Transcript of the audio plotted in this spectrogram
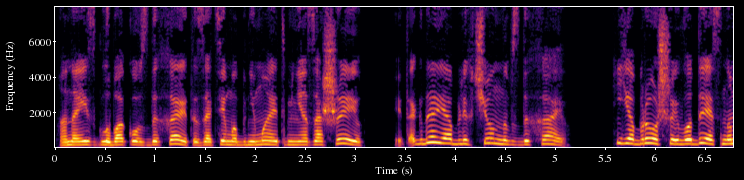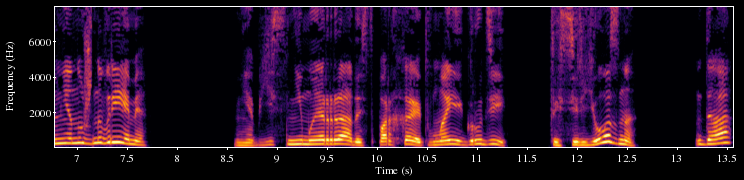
Анаис глубоко вздыхает и затем обнимает меня за шею, и тогда я облегченно вздыхаю. «Я брошу его, Дес, но мне нужно время». Необъяснимая радость порхает в моей груди. «Ты серьезно?» «Да»,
